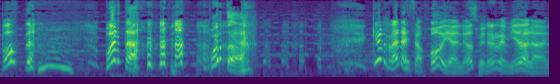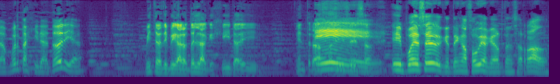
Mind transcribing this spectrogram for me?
¿Posta? ¿Puerta? ¿Puerta? Qué rara esa fobia, ¿no? Sí. Tenerle miedo a la, la puerta giratoria. ¿Viste la típica del hotel la que gira y entra salís esa? Eh, Y puede ser que tenga fobia a quedarte encerrado.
